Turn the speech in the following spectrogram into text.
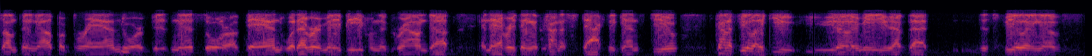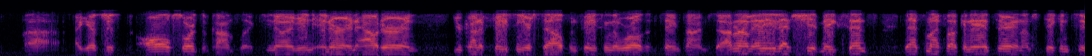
something up, a brand or a business or a band, whatever it may be, from the ground up, and everything is kind of stacked against you. Kind of feel like you you know what I mean? You have that this feeling of uh, I guess just all sorts of conflicts. You know what I mean? Inner and outer, and you're kind of facing yourself and facing the world at the same time. So I don't know if any of that shit makes sense. That's my fucking answer, and I'm sticking to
